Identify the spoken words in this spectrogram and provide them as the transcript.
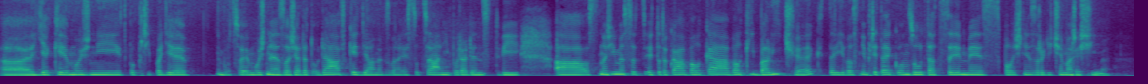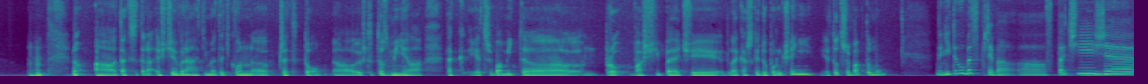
Eh, jak je možný po případě nebo co je možné zažádat o dávky, děláme takzvané sociální poradenství a snažíme se, je to taková velká, velký balíček, který vlastně při té konzultaci my společně s rodičema řešíme. Mm-hmm. No a tak se teda ještě vrátíme teď uh, před to, uh, už jste to zmínila, tak je třeba mít pro vaši péči lékařské doporučení? Je to třeba k tomu? Není to vůbec třeba. Stačí, že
